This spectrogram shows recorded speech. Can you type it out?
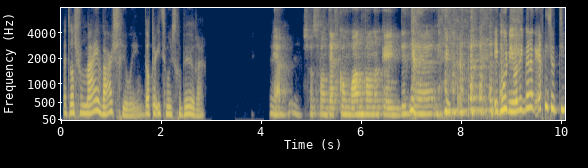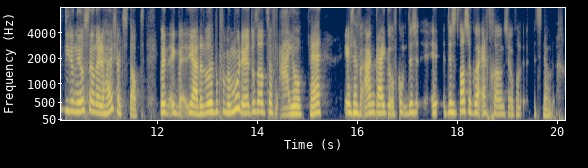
het was voor mij een waarschuwing dat er iets moest gebeuren. Ja, een soort van Defcon 1 van oké, dit... Uh... ik moet niet, want ik ben ook echt niet zo'n type die dan heel snel naar de huisarts stapt. Ik ben, ik ben, ja, dat heb ik voor mijn moeder. Het was altijd zo van, ah joh, hè, eerst even aankijken. Of kom, dus, eh, dus het was ook wel echt gewoon zo van, het is nodig.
